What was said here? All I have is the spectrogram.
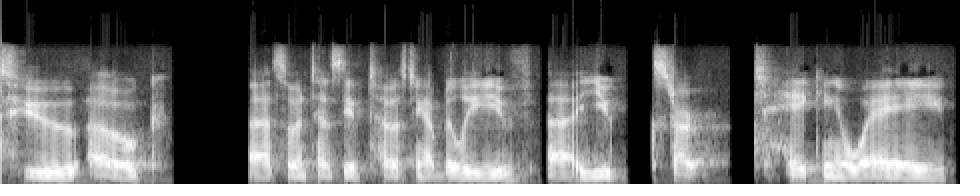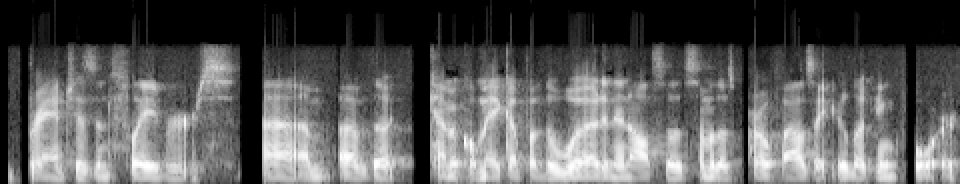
to oak uh, so intensity of toasting i believe uh, you start taking away branches and flavors um, of the chemical makeup of the wood and then also some of those profiles that you're looking for.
